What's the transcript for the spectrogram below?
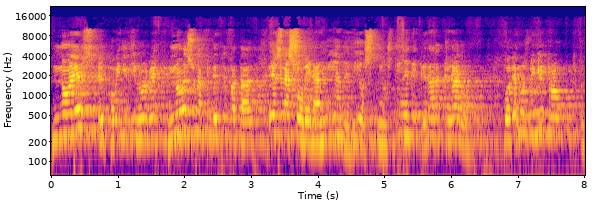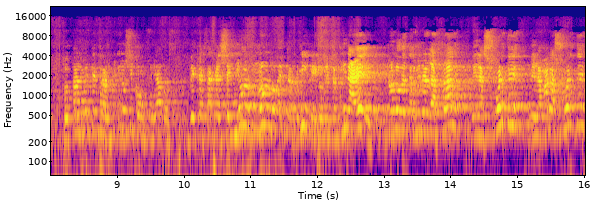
no es el COVID-19, no es un accidente fatal, es la soberanía de Dios. Nos tiene que quedar claro podemos vivir totalmente tranquilos y confiados de que hasta que el Señor no lo determine, y lo determina Él, no lo determina el azar, ni la suerte, ni la mala suerte,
